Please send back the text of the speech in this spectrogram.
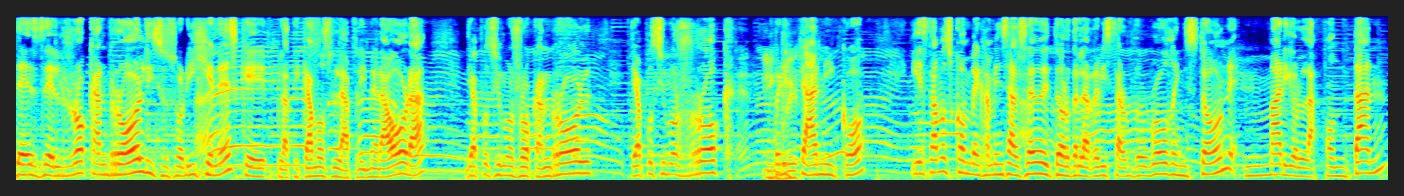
Desde el rock and roll y sus orígenes, que platicamos la primera hora. Ya pusimos rock and roll, ya pusimos rock británico. Y estamos con Benjamín Salcedo, editor de la revista The Rolling Stone, Mario Lafontán.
